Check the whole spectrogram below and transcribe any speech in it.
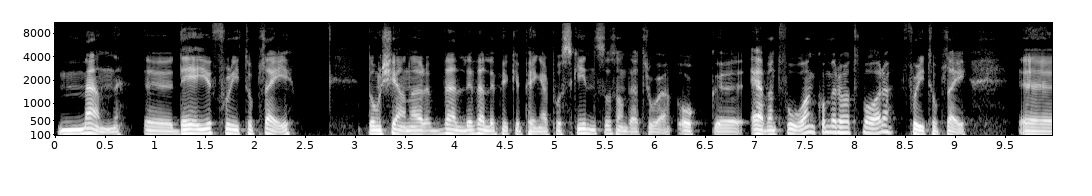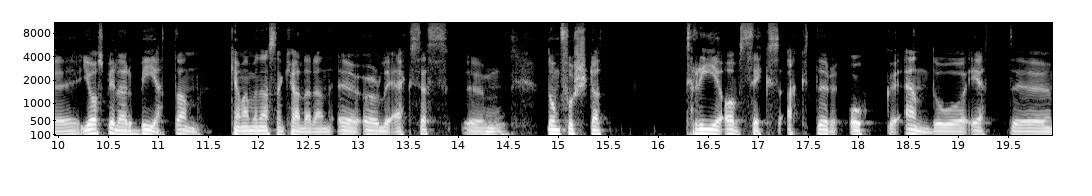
Men eh, det är ju free to play. De tjänar väldigt, väldigt mycket pengar på skins och sånt där tror jag. Och eh, även tvåan kommer att vara free to play. Eh, jag spelar betan, kan man väl nästan kalla den, eh, early access. Um, Mm. De första tre av sex akter och ändå ett eh,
